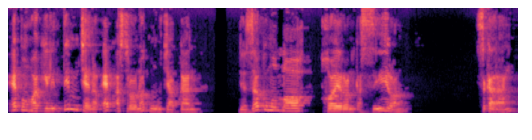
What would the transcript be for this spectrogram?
App mewakili tim channel App Astronaut mengucapkan Jazakumullah khairan kasiran. Sekarang,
